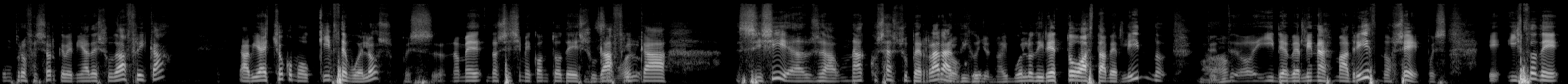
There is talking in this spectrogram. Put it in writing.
un profesor que venía de Sudáfrica, había hecho como 15 vuelos, pues no, me, no sé si me contó de Sudáfrica Sí, sí, o sea, una cosa súper rara. Digo yo, no hay vuelo directo hasta Berlín y de Berlín a Madrid, no sé. Pues eh, hizo de,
